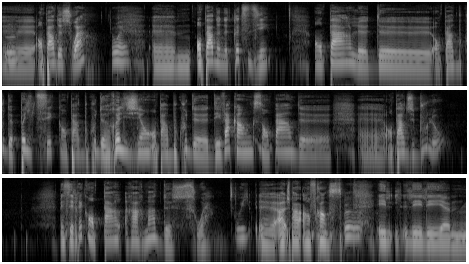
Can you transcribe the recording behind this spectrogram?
Euh, On parle de soi, Ouais. euh, on parle de notre quotidien. On parle de, on parle beaucoup de politique, on parle beaucoup de religion, on parle beaucoup de des vacances, on parle de, euh, on parle du boulot. Mais c'est vrai qu'on parle rarement de soi. Oui. Euh, ah, je parle en France. Mhm. Et les, les, euh,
